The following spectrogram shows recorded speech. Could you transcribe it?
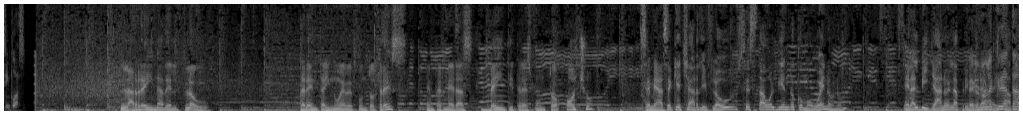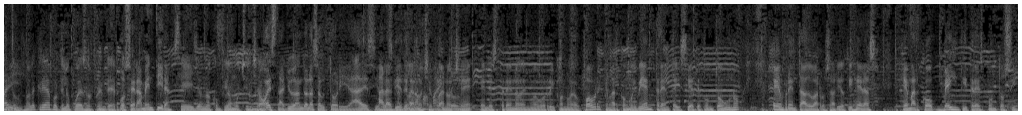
18 plus. La reina del flow 39.3, enfermeras 23.8. Se me hace que Charlie Flow se está volviendo como bueno, ¿no? Era el villano en la primera Pero no le crea etapa tanto, y- no le crea porque lo puede sorprender. ¿O será mentira? Sí, yo no confío mucho en No, Charlie. está ayudando a las autoridades. y A las 10 de la noche fue anoche el estreno de Nuevo Rico, Nuevo Pobre, que marcó muy bien, 37.1, enfrentado a Rosario Tijeras, que marcó 23.5.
